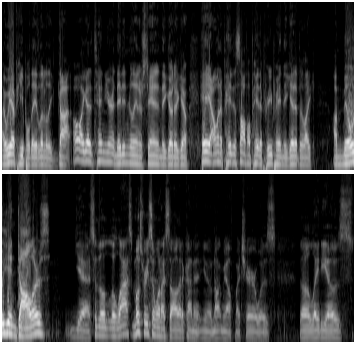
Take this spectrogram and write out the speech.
like, we have people they literally got. Oh, I got a ten year, and they didn't really understand. And they go to go, hey, I want to pay this off. I'll pay the prepay and they get it. They're like a million dollars. Yeah. So the the last most recent one I saw that kind of you know knocked me off my chair was the lady owes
